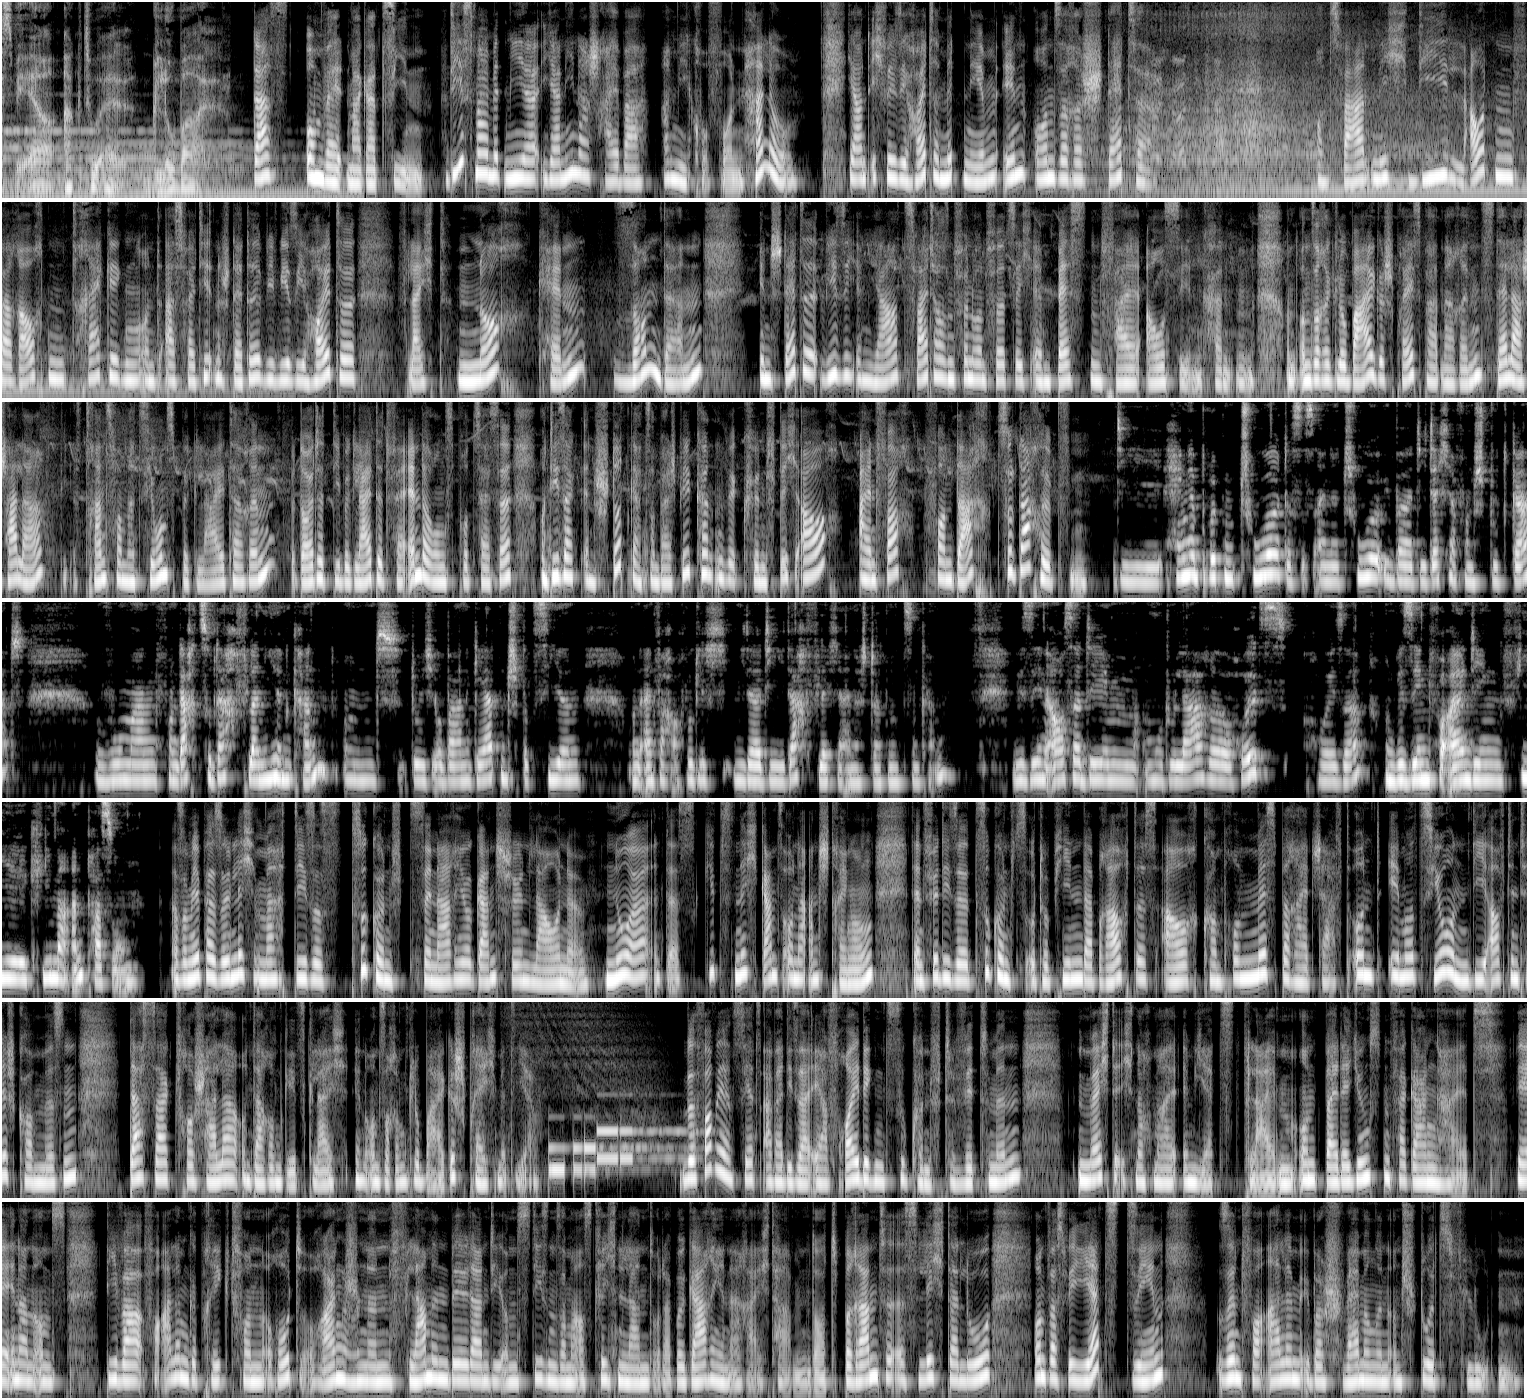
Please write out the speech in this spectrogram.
SWR aktuell global. Das Umweltmagazin. Diesmal mit mir Janina Schreiber am Mikrofon. Hallo. Ja, und ich will Sie heute mitnehmen in unsere Städte. Und zwar nicht die lauten, verrauchten, dreckigen und asphaltierten Städte, wie wir sie heute vielleicht noch kennen, sondern in Städte, wie sie im Jahr 2045 im besten Fall aussehen könnten. Und unsere Global-Gesprächspartnerin Stella Schaller, die ist Transformationsbegleiterin, bedeutet, die begleitet Veränderungsprozesse und die sagt, in Stuttgart zum Beispiel könnten wir künftig auch einfach von Dach zu Dach hüpfen. Die Hängebrückentour, das ist eine Tour über die Dächer von Stuttgart wo man von Dach zu Dach flanieren kann und durch urbane Gärten spazieren und einfach auch wirklich wieder die Dachfläche einer Stadt nutzen kann. Wir sehen außerdem modulare Holzhäuser und wir sehen vor allen Dingen viel Klimaanpassung. Also mir persönlich macht dieses Zukunftsszenario ganz schön Laune. Nur, das gibt's nicht ganz ohne Anstrengung, denn für diese Zukunftsutopien, da braucht es auch Kompromissbereitschaft und Emotionen, die auf den Tisch kommen müssen. Das sagt Frau Schaller und darum geht's gleich in unserem Globalgespräch mit ihr. Bevor wir uns jetzt aber dieser eher freudigen Zukunft widmen, möchte ich nochmal im Jetzt bleiben und bei der jüngsten Vergangenheit. Wir erinnern uns, die war vor allem geprägt von rot-orangenen Flammenbildern, die uns diesen Sommer aus Griechenland oder Bulgarien erreicht haben. Dort brannte es lichterloh und was wir jetzt sehen, sind vor allem Überschwemmungen und Sturzfluten.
